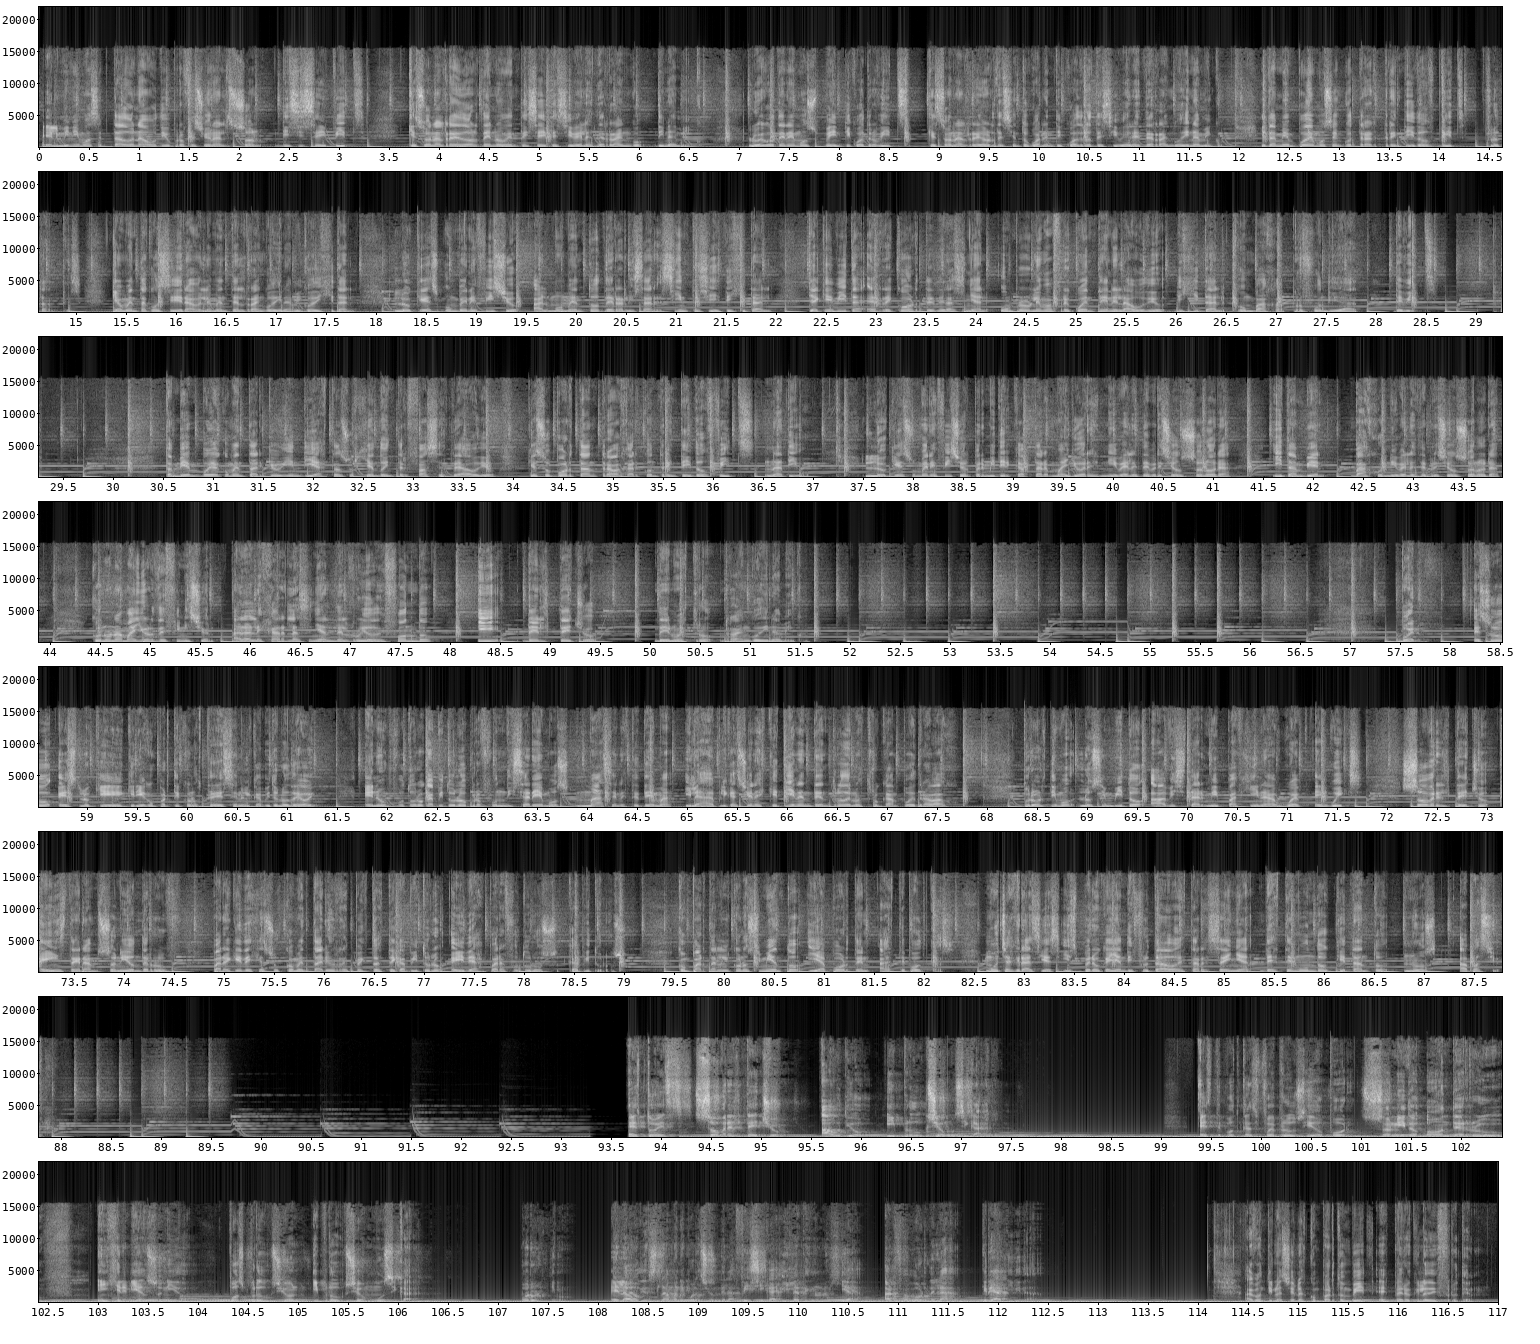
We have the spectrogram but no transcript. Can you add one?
El mínimo aceptado en audio profesional son 16 bits, que son alrededor de 96 decibeles de rango dinámico. Luego tenemos 24 bits, que son alrededor de 144 decibeles de rango dinámico. Y también podemos encontrar 32 bits flotantes, que aumenta considerablemente el rango dinámico digital, lo que es un beneficio al momento de realizar síntesis digital, ya que evita el recorte de la señal, un problema frecuente en el audio digital con baja profundidad de bits. También voy a comentar que hoy en día están surgiendo interfaces de audio que soportan trabajar con 32 bits nativo, lo que es un beneficio al permitir captar mayores niveles de presión sonora y también bajos niveles de presión sonora con una mayor definición al alejar la señal del ruido de fondo y del techo de nuestro rango dinámico. Bueno, eso es lo que quería compartir con ustedes en el capítulo de hoy. En un futuro capítulo profundizaremos más en este tema y las aplicaciones que tienen dentro de nuestro campo de trabajo. Por último, los invito a visitar mi página web en Wix sobre el techo e Instagram Sonido on the Roof para que dejen sus comentarios respecto a este capítulo e ideas para futuros capítulos. Compartan el conocimiento y aporten a este podcast. Muchas gracias y espero que hayan disfrutado esta reseña de este mundo que tanto nos apasiona. Esto es Sobre el Techo, audio y producción musical. Este podcast fue producido por Sonido on the Roof, Ingeniería en Sonido, Postproducción y Producción Musical. Por último, el audio es la manipulación de la física y la tecnología al favor de la creatividad. A continuación les comparto un beat, espero que lo disfruten.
